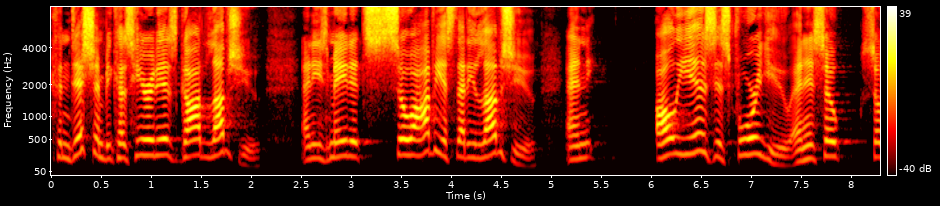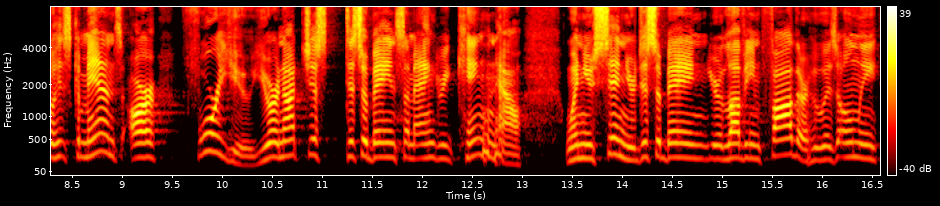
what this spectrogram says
condition because here it is God loves you. And He's made it so obvious that He loves you. And all He is is for you. And his, so, so His commands are for you. You are not just disobeying some angry king now. When you sin, you're disobeying your loving Father who is only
